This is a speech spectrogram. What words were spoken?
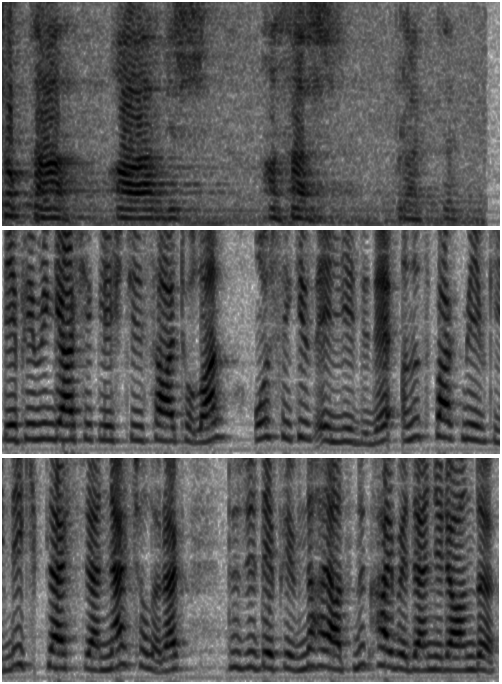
çok daha ağır bir hasar bıraktı. Depremin gerçekleştiği saat olan 18.57'de Anıt Park mevkiinde ekipler sirenler çalarak Düzce depreminde hayatını kaybedenleri andı.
